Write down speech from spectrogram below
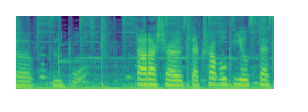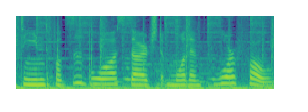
of Zibo. Data shows that travel deals destined for Zibo surged more than fourfold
